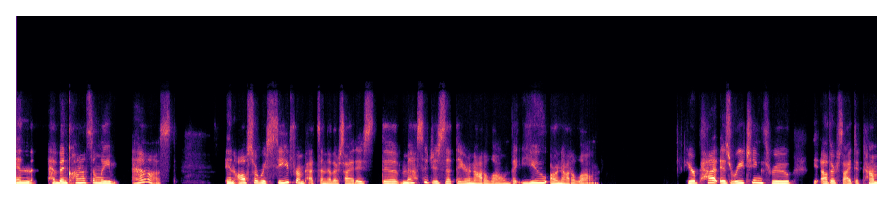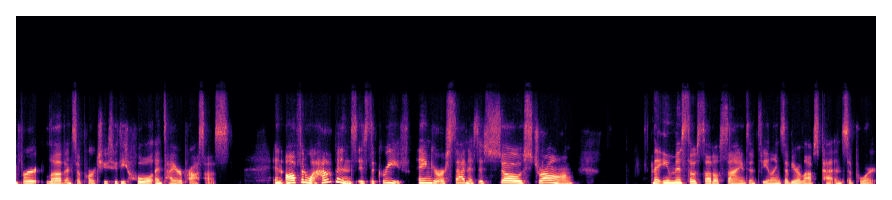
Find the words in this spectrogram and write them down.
and have been constantly asked and also received from pets on the other side is the message is that they are not alone, that you are not alone. Your pet is reaching through the other side to comfort, love, and support you through the whole entire process. And often, what happens is the grief, anger, or sadness is so strong that you miss those subtle signs and feelings of your love's pet and support.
